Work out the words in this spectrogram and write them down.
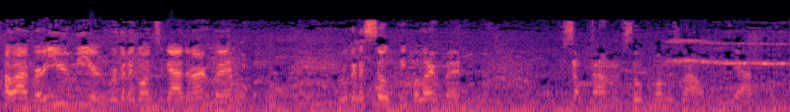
However, you and me, we're going to go on together, aren't we? We're to soak people, aren't we? Soak them, soak mum as well. Yeah.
